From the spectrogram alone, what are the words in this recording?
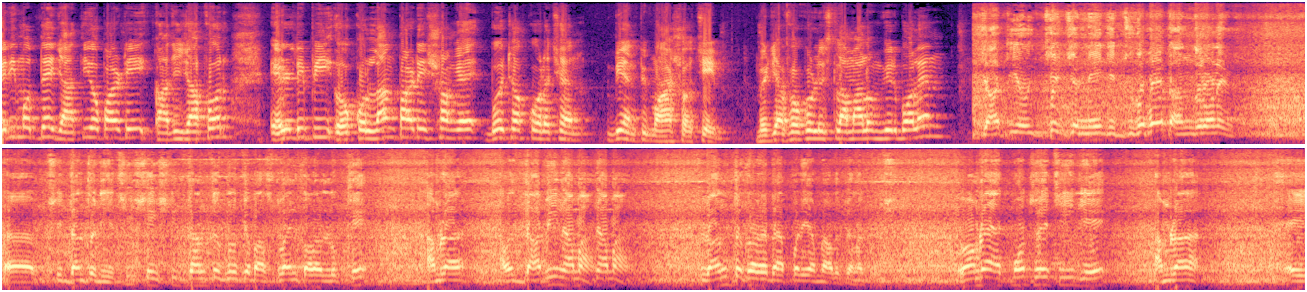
এরই মধ্যে জাতীয় পার্টি কাজী জাফর, এলডিপি ও কল্যাণ পার্টির সঙ্গে বৈঠক করেছেন বিএনপি মহাসচিব। মির্জা ফখরুল ইসলাম আলমগীর বলেন, জাতীয় ঐক্যের জন্য যে যুগপথ আন্দোলনের সিদ্ধান্ত নিয়েছি। সেই সিদ্ধান্তগুলোকে বাস্তবায়ন করার লক্ষ্যে আমরা আমাদের দাবি নামা নামা চূড়ান্ত করার ব্যাপারে আমরা আলোচনা করছি। এবং আমরা একমত হয়েছি যে আমরা এই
